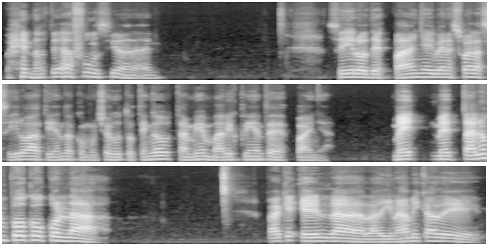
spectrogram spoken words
Pues no te va a funcionar. Sí, los de España y Venezuela sí los atiendo con mucho gusto. Tengo también varios clientes de España. Me, me tarda un poco con la. Para que es la, la dinámica de,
